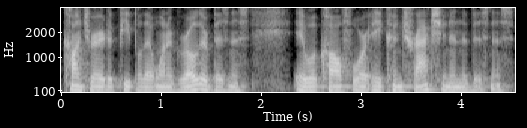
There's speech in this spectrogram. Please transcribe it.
contrary to people that want to grow their business. It will call for a contraction in the business.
